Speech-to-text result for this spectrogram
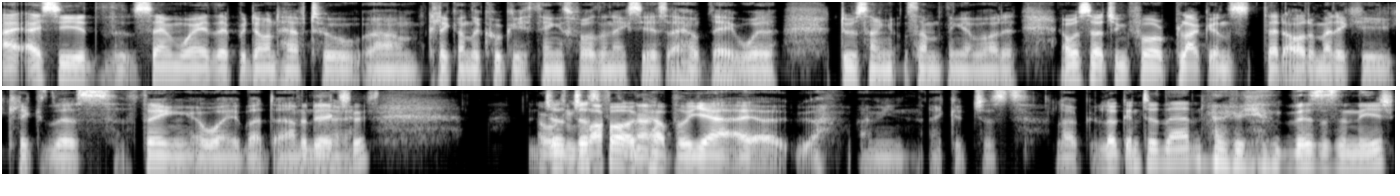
I, I see it the same way that we don't have to um, click on the cookie things for the next years. I hope they will do some, something about it. I was searching for plugins that automatically click this thing away, but um, Do they uh, exist? I just just for a couple yeah I, uh, I mean i could just look look into that. Maybe this is a niche.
